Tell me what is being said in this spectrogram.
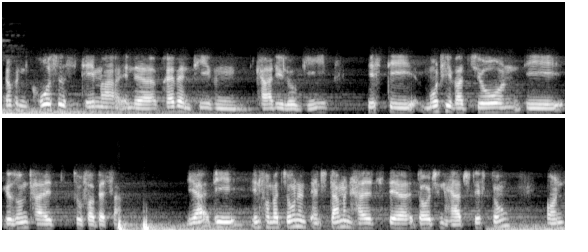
Ich glaube, ein großes Thema in der präventiven Kardiologie ist die Motivation, die Gesundheit zu verbessern. Ja, die Informationen entstammen halt der Deutschen Herzstiftung und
